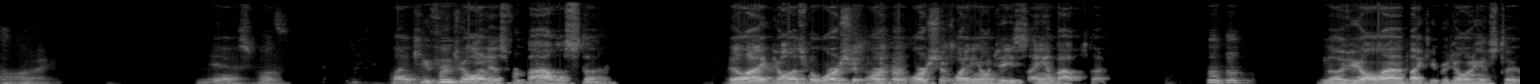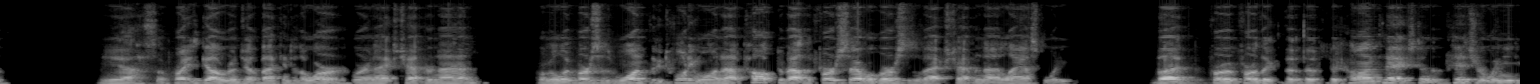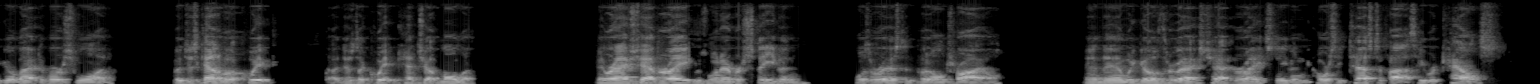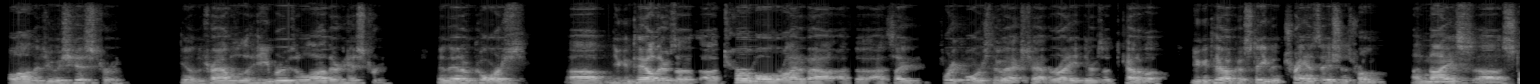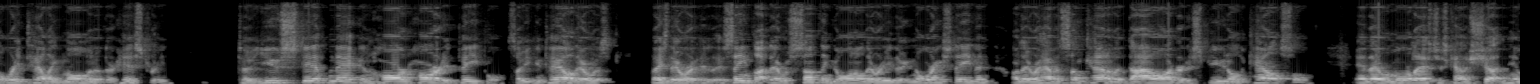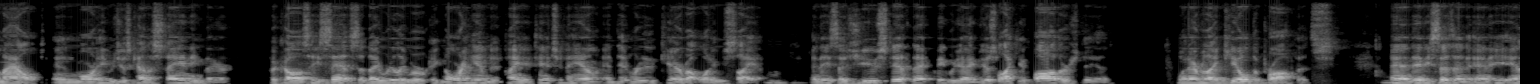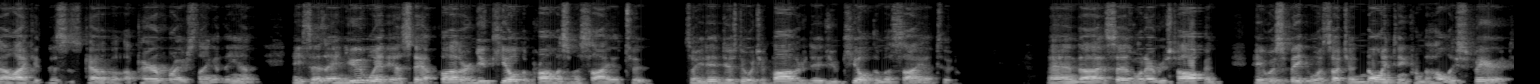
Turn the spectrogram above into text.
All right. Yes, well, thank you for joining us for Bible study. Feel like join us for worship, worship, worship, waiting on Jesus and Bible study. Mhm. Those of you online, thank you for joining us too. Yeah, so praise God. We're going to jump back into the Word. We're in Acts chapter 9. We're going to look verses 1 through 21. And I talked about the first several verses of Acts chapter 9 last week. But for, for the, the, the, context and the picture, we need to go back to verse 1. But just kind of a quick, uh, just a quick catch-up moment. Remember Acts chapter 8 was whenever Stephen was arrested and put on trial. And then we go through Acts chapter 8. Stephen, of course, he testifies. He recounts a lot of the Jewish history, you know, the travels of the Hebrews and a lot of their history. And then, of course, uh, you can tell there's a, a turmoil right about, I'd say, three quarters through Acts chapter 8. There's a kind of a, you can tell because Stephen transitions from a nice uh, storytelling moment of their history to you stiff-necked and hard-hearted people. So you can tell there was basically they were it, it seemed like there was something going on. They were either ignoring Stephen or they were having some kind of a dialogue or dispute on the council, and they were more or less just kind of shutting him out, and more he was just kind of standing there because he sensed that they really were ignoring him, didn't paying attention to him, and didn't really care about what he was saying. Mm-hmm. And he says, "You stiff-necked people, you act just like your fathers did whenever they killed the prophets." And then he says, and, and, he, and I like it, this is kind of a, a paraphrase thing at the end. He says, and you went a step further and you killed the promised Messiah too. So you didn't just do what your fathers did, you killed the Messiah too. And uh, it says whenever he's talking, he was speaking with such anointing from the Holy Spirit.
